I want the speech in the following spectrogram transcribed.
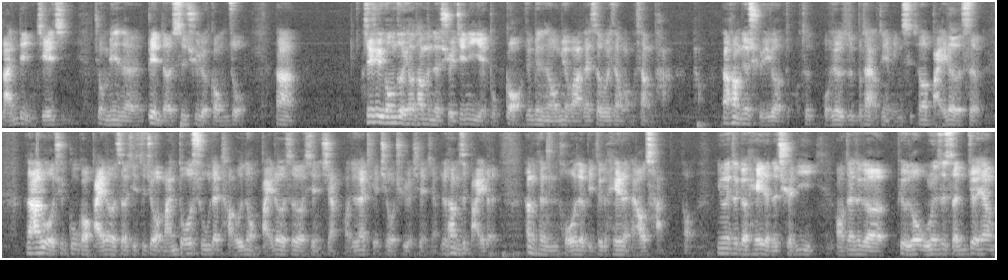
蓝领阶级。就变得变得失去了工作，那失去工作以后，他们的学经历也不够，就变成我没有办法在社会上往上爬。好，那他们就取一个，这我觉得是不太好听的名词，叫做“白垃圾”。大家如果去 Google 白垃圾，其实就有蛮多书在讨论这种白垃圾的现象啊，就在铁锈区的现象，就他们是白人，他们可能活得比这个黑人还要惨。好，因为这个黑人的权益哦，在这个譬如说，无论是生，就像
